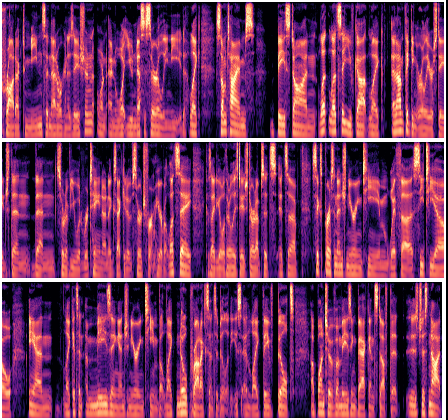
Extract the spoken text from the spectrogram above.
product means in that organization or, and what you necessarily need. Like sometimes based on let let's say you've got like and I'm thinking earlier stage than than sort of you would retain an executive search firm here but let's say because I deal with early stage startups it's it's a six person engineering team with a CTO and like it's an amazing engineering team but like no product sensibilities and like they've built a bunch of amazing backend stuff that is just not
